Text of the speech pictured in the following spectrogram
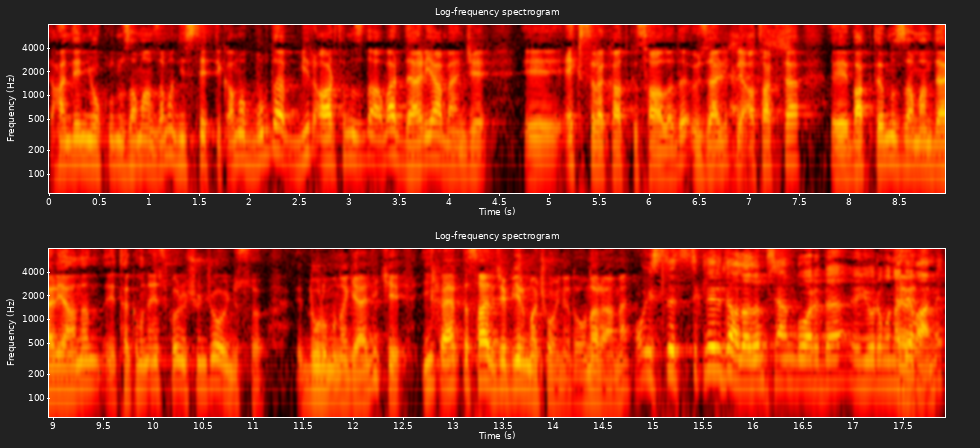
Hande'nin yokluğunu zaman zaman hissettik. Ama burada bir artımız daha var. Derya bence e, ekstra katkı sağladı. Özellikle atakta e, baktığımız zaman Derya'nın e, takımın en skor 3. oyuncusu e, durumuna geldi ki ilk ayakta sadece bir maç oynadı ona rağmen. O istatistikleri de alalım. Sen bu arada e, yorumuna Evet. devam et.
